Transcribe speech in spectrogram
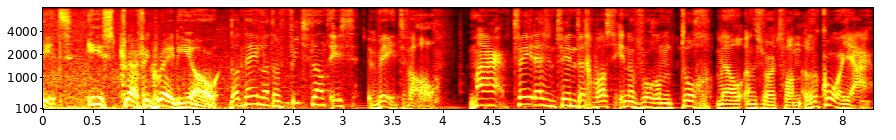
Dit is Traffic Radio. Dat Nederland een fietsland is, weten we al. Maar 2020 was in een vorm toch wel een soort van recordjaar.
